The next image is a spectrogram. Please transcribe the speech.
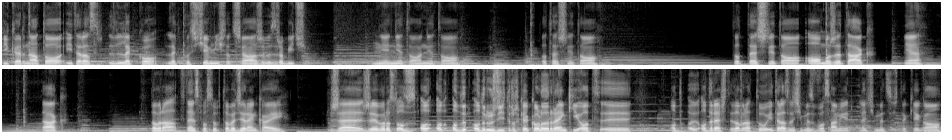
piker na to i teraz lekko, lekko ściemnić to trzeba, żeby zrobić... Nie, nie to, nie to. To też nie to. To też nie to. O, może tak? Nie. Tak? Dobra, w ten sposób, to będzie ręka jej. Że, żeby po prostu od, od, od, odróżnić troszkę kolor ręki od, y, od, od reszty. Dobra, tu i teraz lecimy z włosami. Lecimy coś takiego.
